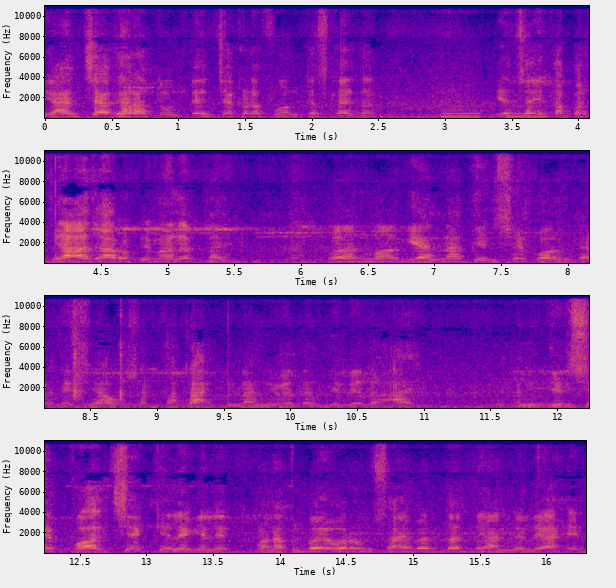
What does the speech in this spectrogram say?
यांच्या घरातून त्यांच्याकडे फोन कस काय जातो? याचाही तपास. आज आरोपी मानत नाही. पण मग यांना दीडशे कॉल करण्याची आवश्यकता काय? यांना निवेदन दिलेलं आहे. आणि दीडशे कॉल चेक केले गेलेत मला मुंबईवरून सायबर तज्ज्ञ आणलेले आहेत.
